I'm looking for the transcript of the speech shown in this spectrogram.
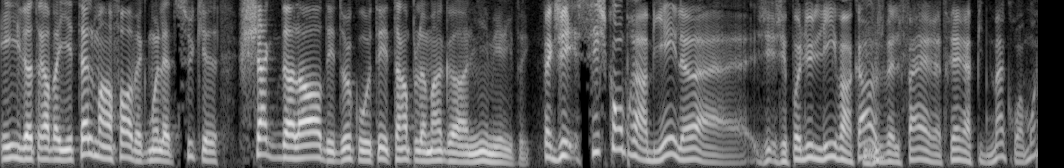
Et il a travaillé tellement fort avec moi là-dessus que chaque dollar des deux côtés est amplement gagné et mérité. Fait que si je comprends bien, là, euh, j'ai pas lu le livre encore, Mhm. je vais le faire euh, très rapidement, crois-moi.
